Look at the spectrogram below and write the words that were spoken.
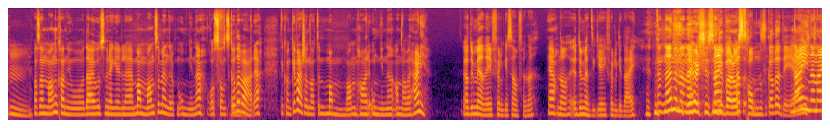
Mm. Altså en mann kan jo Det er jo som regel eh, mammaen som ender opp med ungene, og sånn skal det være. Det kan ikke være sånn at mammaen har ungene annenhver helg. ja, du mener ifølge samfunnet? Ja. Nå, du mente ikke ifølge deg? Nei, nei, nei. nei, Det høres ut som Nei, du bare Å, altså- sånn skal det Det er Nei, nei, nei.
